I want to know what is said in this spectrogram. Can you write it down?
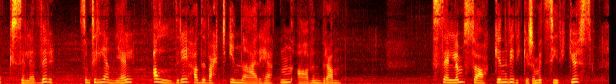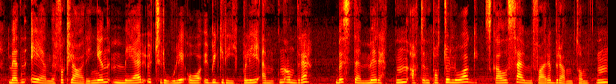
okselever som til gjengjeld aldri hadde vært i nærheten av en brann. Selv om saken virker som et sirkus, med den ene forklaringen mer utrolig og ubegripelig enn den andre, bestemmer retten at en patolog skal saumfare branntomten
